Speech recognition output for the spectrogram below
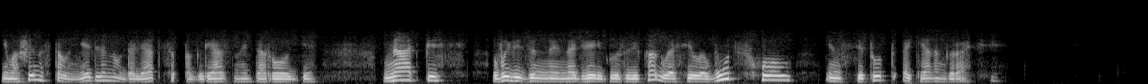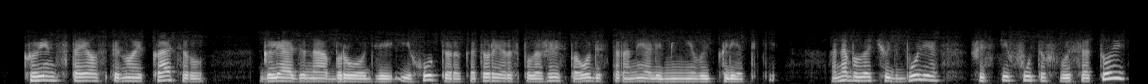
и машина стала медленно удаляться по грязной дороге. Надпись, выведенная на двери грузовика, гласила «Вудс-Холл, Институт океанографии». Квин стоял спиной к катеру, глядя на Броди и Хупера, которые расположились по обе стороны алюминиевой клетки. Она была чуть более шести футов высотой,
